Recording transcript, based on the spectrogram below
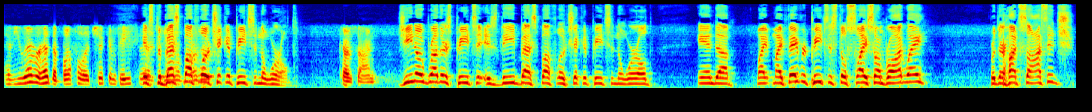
Have you ever had the buffalo chicken pizza? It's the Gino best buffalo chicken pizza in the world. Cosign. Gino Brothers Pizza is the best buffalo chicken pizza in the world. And uh, my, my favorite pizza is still Slice on Broadway for their hot sausage.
